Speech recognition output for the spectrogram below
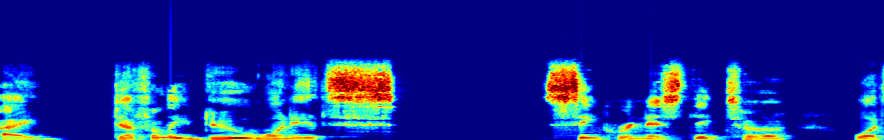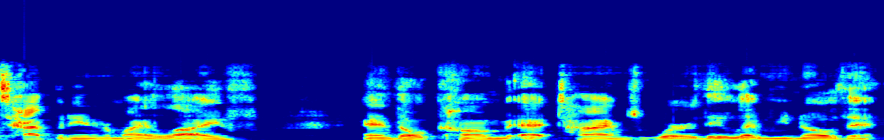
I definitely do when it's synchronistic to what's happening in my life, and they'll come at times where they let me know that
